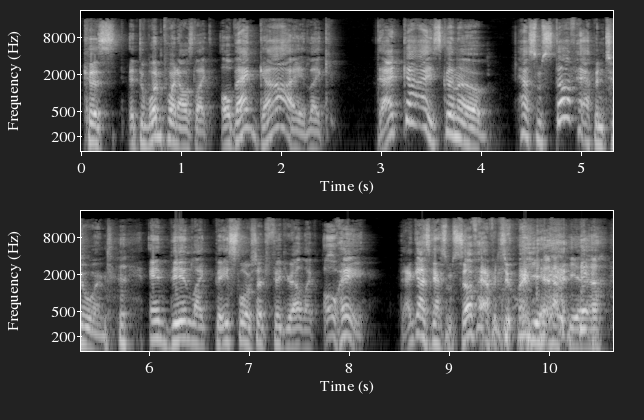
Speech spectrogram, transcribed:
Because at the one point I was like, "Oh, that guy, like that guy's gonna have some stuff happen to him," and then like they slowly start to figure out like, "Oh, hey, that guy's got some stuff happen to him." Yeah, yeah.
